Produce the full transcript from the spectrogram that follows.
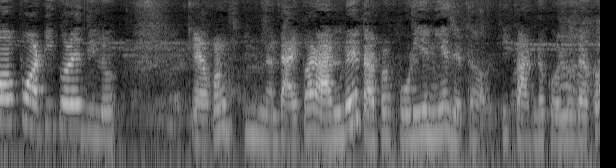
ও পটি করে দিল। এখন ডাইপার আনবে, তারপর পরিয়ে নিয়ে যেতে হবে। কি কাণ্ড করল দেখো?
